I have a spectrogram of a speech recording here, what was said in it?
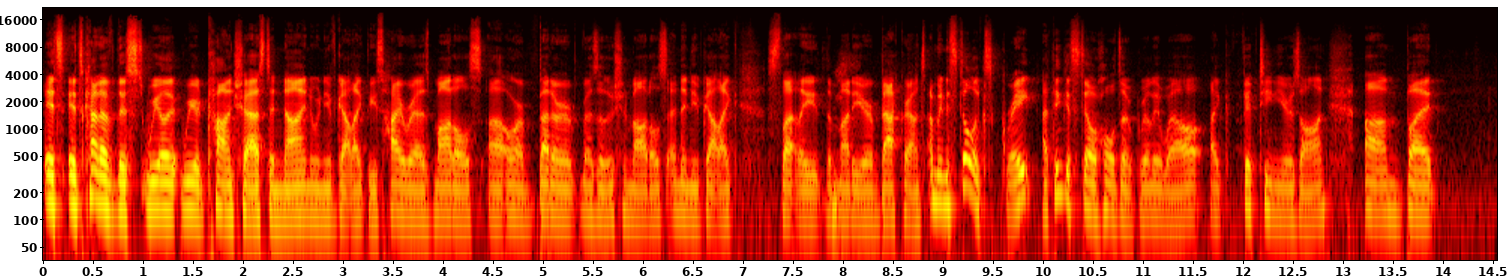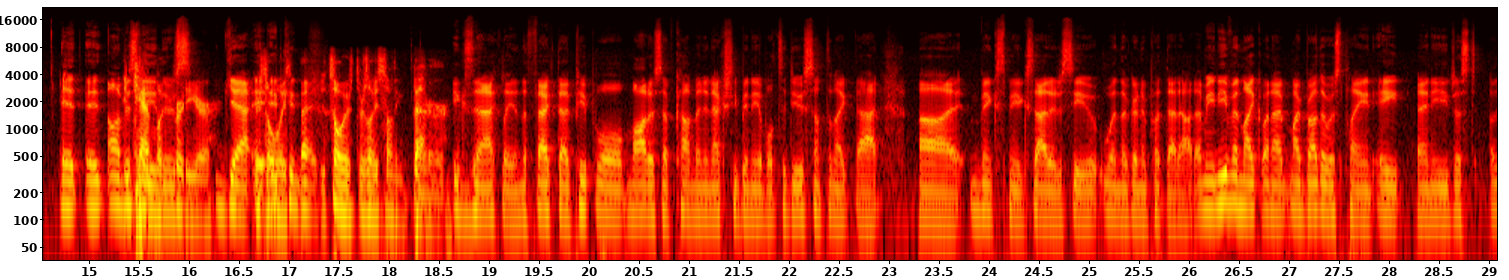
It's it's kind of this weird, weird contrast in nine when you've got like these high res models uh, or better resolution models, and then you've got like slightly the muddier backgrounds. I mean, it still looks great. I think it still holds up really well, like 15 years on. Um, but it it it obviously can look there's prettier. yeah There's it, it always can, it's always there's always something better. Exactly, and the fact that people modders have come in and actually been able to do something like that uh, makes me excited to see when they're going to put that out. I mean, even like when I, my brother was playing eight, and he just uh,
